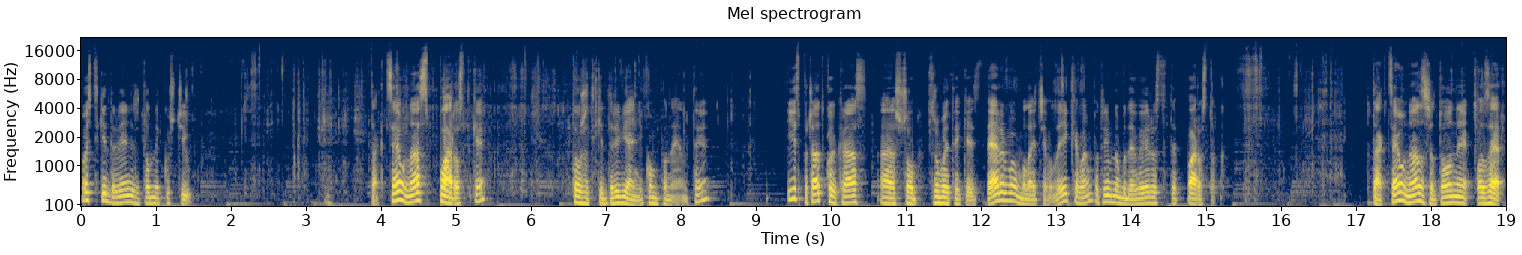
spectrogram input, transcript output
Ось такі дерев'яні жетони кущів. Так, це у нас паростки. Теж такі дерев'яні компоненти. І спочатку, якраз, е, щоб зробити якесь дерево, мале чи велике, вам потрібно буде виростити паросток. Так, це у нас жетони озер.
